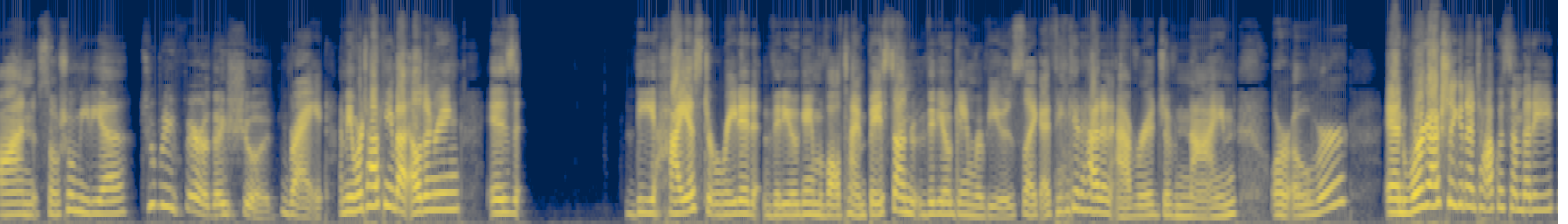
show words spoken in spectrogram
on social media. to be fair, they should. Right. I mean, we're talking about Elden Ring is the highest rated video game of all time based on video game reviews. Like, I think it had an average of nine or over. And we're actually going to talk with somebody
